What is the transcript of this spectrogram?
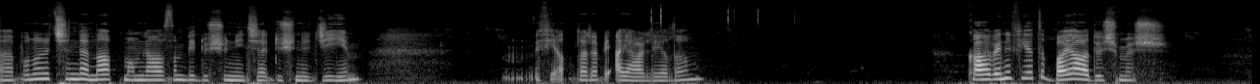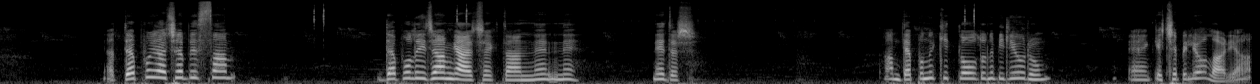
E, Bunun için de ne yapmam lazım bir düşünece düşüneceğim. Fiyatları bir ayarlayalım. Kahvenin fiyatı bayağı düşmüş. Ya depoyu açabilsem depolayacağım gerçekten. Ne ne nedir? Tamam deponun kilitli olduğunu biliyorum. Ee, geçebiliyorlar ya.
